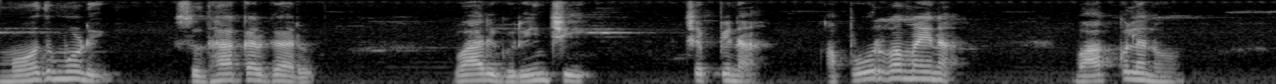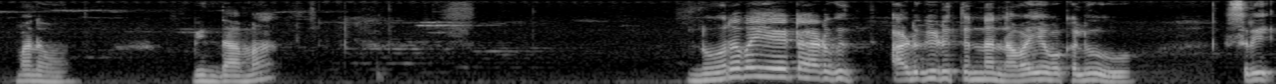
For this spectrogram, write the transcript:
మోదుమూడి సుధాకర్ గారు వారి గురించి చెప్పిన అపూర్వమైన వాక్కులను మనం విందామా? నూరవై ఏట అడుగు అడుగిడుతున్న నవయువకులు శ్రీ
